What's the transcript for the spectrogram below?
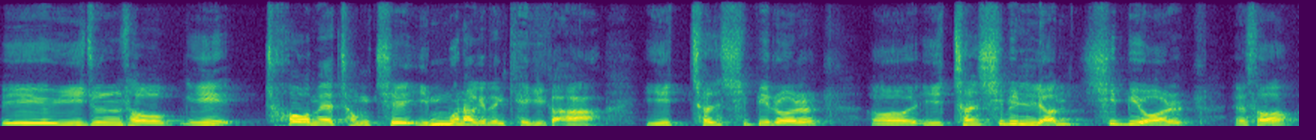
이 이준석이 처음에 정치에 입문하게 된 계기가 2011월 어 2011년 12월에서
